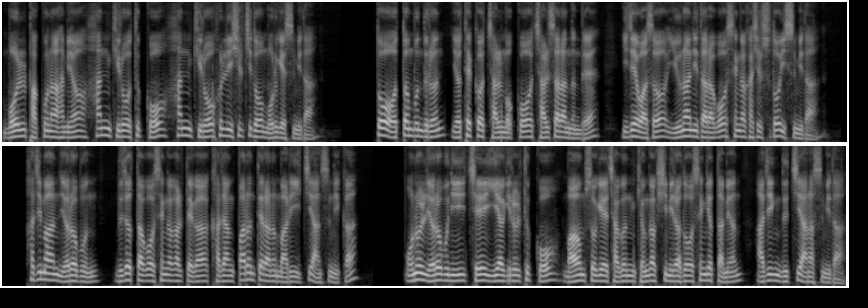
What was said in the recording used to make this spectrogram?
뭘 바꾸나 하며 한 귀로 듣고 한 귀로 흘리실지도 모르겠습니다. 또 어떤 분들은 여태껏 잘 먹고 잘 살았는데 이제 와서 유난이다라고 생각하실 수도 있습니다. 하지만 여러분, 늦었다고 생각할 때가 가장 빠른 때라는 말이 있지 않습니까? 오늘 여러분이 제 이야기를 듣고 마음속에 작은 경각심이라도 생겼다면 아직 늦지 않았습니다.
